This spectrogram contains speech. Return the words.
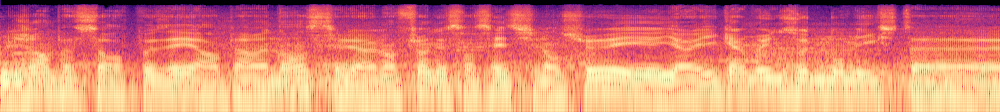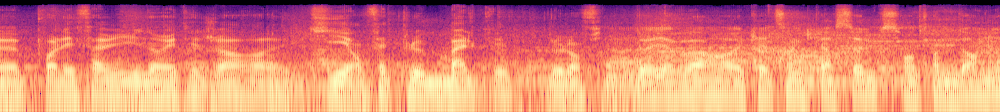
où les gens peuvent se reposer en permanence. Euh, L'amphi, on est censé être silencieux. Et il y a également une zone non mixte euh, pour les femmes et minorités de genre, euh, qui est en fait le balcon de l'amphi. Il doit y avoir euh, 4-5 personnes qui sont en train de dormir,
